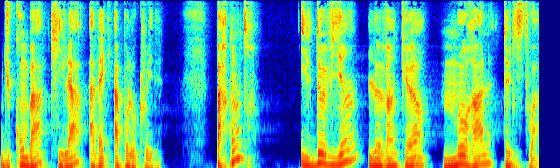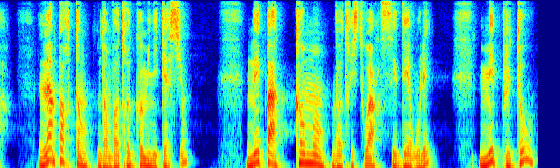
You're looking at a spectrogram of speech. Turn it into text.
du combat qu'il a avec Apollo Creed. Par contre, il devient le vainqueur moral de l'histoire. L'important dans votre communication n'est pas comment votre histoire s'est déroulée, mais plutôt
